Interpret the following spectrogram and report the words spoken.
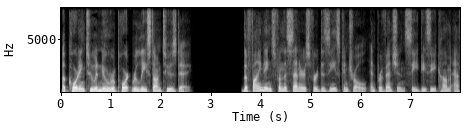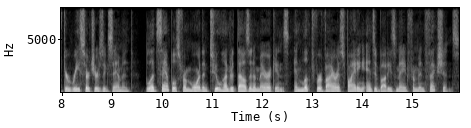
according to a new report released on Tuesday. The findings from the Centers for Disease Control and Prevention CDC come after researchers examined blood samples from more than 200,000 Americans and looked for virus-fighting antibodies made from infections,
